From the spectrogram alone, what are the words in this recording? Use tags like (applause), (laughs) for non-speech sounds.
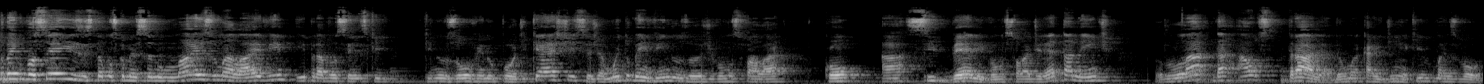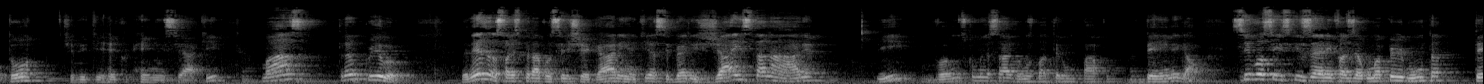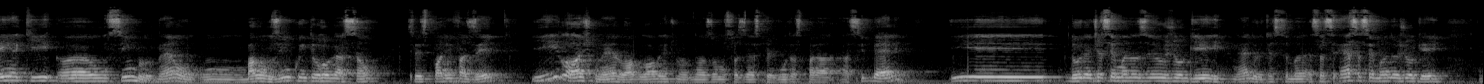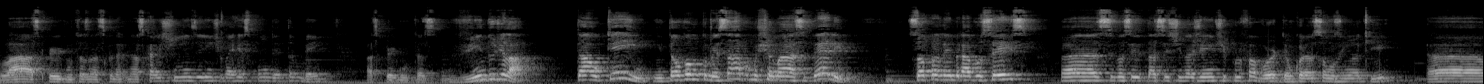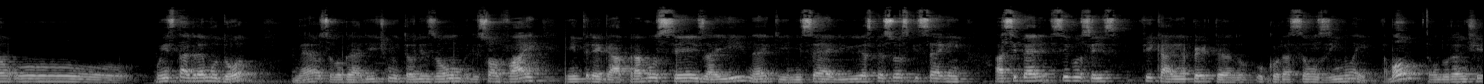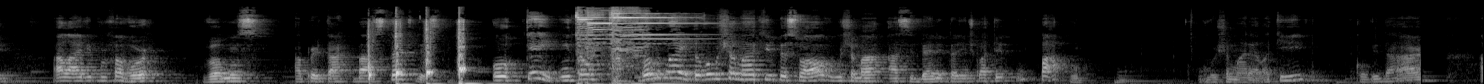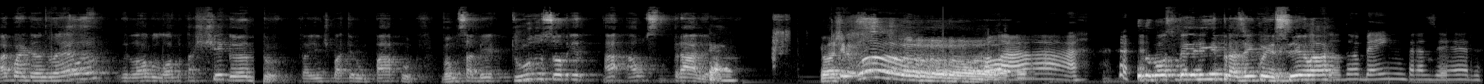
tudo bem com vocês? Estamos começando mais uma live e para vocês que, que nos ouvem no podcast, sejam muito bem-vindos. Hoje vamos falar com a Cibele, vamos falar diretamente lá da Austrália. Deu uma caidinha aqui, mas voltou, tive que reiniciar aqui, mas tranquilo. Beleza? Só esperar vocês chegarem aqui, a Cibele já está na área e vamos começar, vamos bater um papo bem legal. Se vocês quiserem fazer alguma pergunta, tem aqui uh, um símbolo, né? Um, um, balãozinho com interrogação, vocês podem fazer. E lógico, né? Logo, logo gente, nós vamos fazer as perguntas para a Cibele. E durante as semanas eu joguei, né? Durante a semana, essa, essa semana eu joguei lá as perguntas nas, nas caixinhas e a gente vai responder também as perguntas vindo de lá. Tá ok? Então vamos começar? Vamos chamar a Cibele? Só para lembrar vocês, Uh, se você está assistindo a gente, por favor, tem um coraçãozinho aqui. Uh, o, o Instagram mudou, né, o seu logaritmo, então eles vão, ele só vai entregar para vocês aí, né, que me seguem e as pessoas que seguem a Cibele, se vocês ficarem apertando o coraçãozinho aí, tá bom? Então durante a live, por favor, vamos apertar bastante vezes. Ok? Então Vamos lá, então vamos chamar aqui o pessoal, vamos chamar a Cibele para a gente bater um papo. Vou chamar ela aqui, convidar. Aguardando ela e logo logo tá chegando para a gente bater um papo. Vamos saber tudo sobre a Austrália. Ela chega. Uou! Olá! Tudo bom, Sibeli? Prazer em conhecê-la. Tudo bem, prazer.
